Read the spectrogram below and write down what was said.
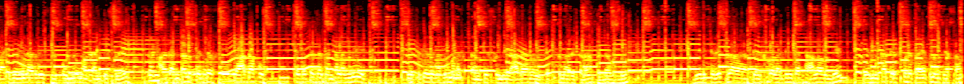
వాటికి వేలాడదీసిన కొండలు మాకు కనిపిస్తున్నాయి. ఆ గంటలు పెద్ద దాదాపు పెద్ద పెద్ద గంటలన్నీ ఎత్తుకెళ్ళినట్లు మనకు కనిపిస్తుంది. ఆధారాలు చెప్తున్నారు ఇక్కడ పెద్దవాళ్ళు. దీని చరిత్ర తెలుసుకోవాలంటే ఇంకా చాలా ఉంది. మేము ఇంకా తెలుసుకునే ప్రయత్నం చేస్తాం.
